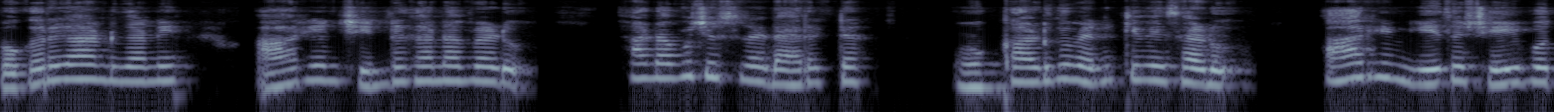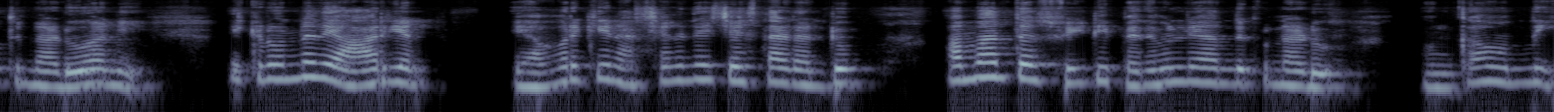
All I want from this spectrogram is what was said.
పొగరుగా అనగానే ఆర్యన్ చిన్నగా నవ్వాడు. ఆ నవ్వు చూసిన డైరెక్టర్ ఒక్క అడుగు వెనక్కి వేశాడు. ఆర్యన్ ఏదో చేయబోతున్నాడు అని. ఇక్కడున్నది ఆర్యన్. ఎవరికి నచ్చనిదే చేస్తాడంటూ అమాంతం స్వీటీ పెదవుల్ని అందుకున్నాడు. ఇంకా ఉంది.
